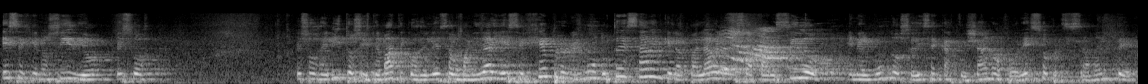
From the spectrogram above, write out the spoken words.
ese genocidio, esos, esos delitos sistemáticos de lesa humanidad y ese ejemplo en el mundo. Ustedes saben que la palabra desaparecido en el mundo se dice en castellano por eso precisamente,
